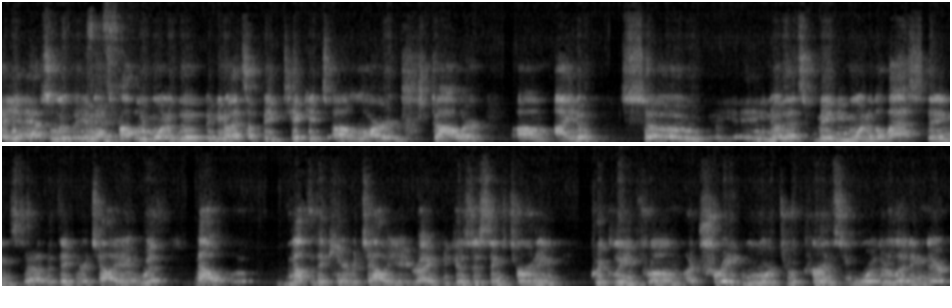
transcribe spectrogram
Yeah, absolutely, and that's probably one of the you know that's a big ticket, uh, large dollar um, item. So you know that's maybe one of the last things uh, that they can retaliate with. Now, not that they can't retaliate, right? Because this thing's turning quickly from a trade war to a currency war. They're letting their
